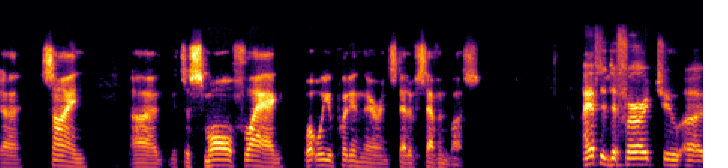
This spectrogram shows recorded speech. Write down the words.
uh, sign. Uh, it's a small flag. What will you put in there instead of seven bus? I have to defer to uh,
